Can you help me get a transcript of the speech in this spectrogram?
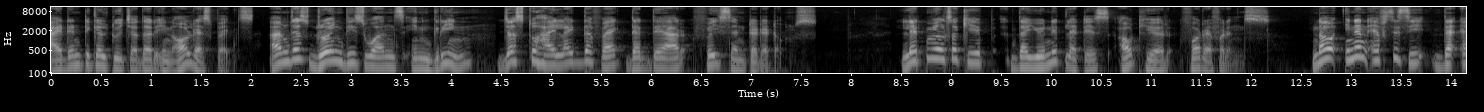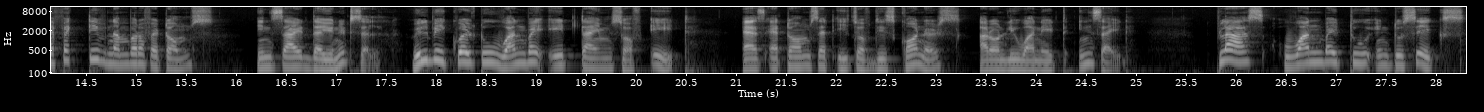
identical to each other in all respects. I'm just drawing these ones in green just to highlight the fact that they are face-centered atoms. Let me also keep the unit lattice out here for reference. Now in an FCC, the effective number of atoms inside the unit cell will be equal to 1 by 8 times of 8 as atoms at each of these corners are only 1 8 inside plus 1 by 2 into 6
